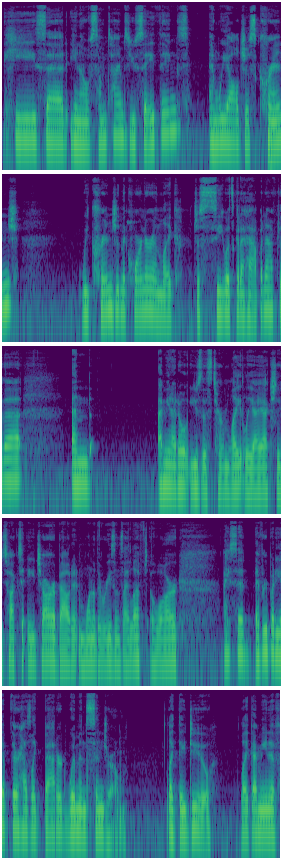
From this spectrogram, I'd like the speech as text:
He said, You know, sometimes you say things and we all just cringe. We cringe in the corner and like just see what's going to happen after that. And I mean, I don't use this term lightly. I actually talked to HR about it. And one of the reasons I left OR, I said, everybody up there has like battered women syndrome. Like they do. Like, I mean, if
